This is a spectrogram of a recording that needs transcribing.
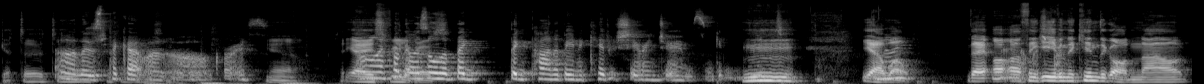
get dirty. Oh, they just pick up one. Oh, gross. Yeah, yeah. Oh, I thought really that was gross. all the big, big part of being a kid was sharing germs and getting. Mm. Yeah, No? well, they, I, I think even the kindergarten now,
